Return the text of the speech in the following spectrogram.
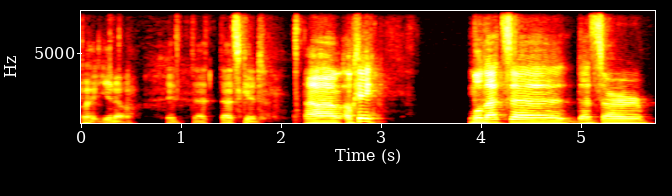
But, you know, it, that that's good. Uh, okay, well, that's uh that's our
